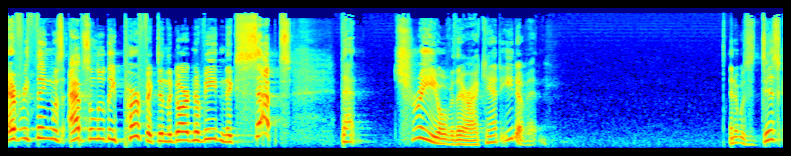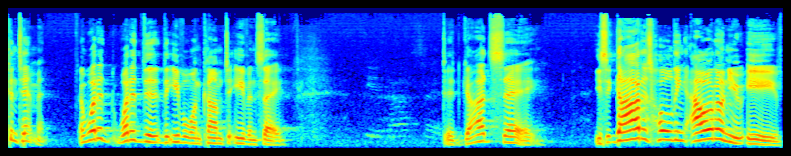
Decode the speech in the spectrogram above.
Everything was absolutely perfect in the Garden of Eden except that tree over there. I can't eat of it. And it was discontentment. And what did, what did the, the evil one come to Eve and say? Did God say? You see, God is holding out on you, Eve.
